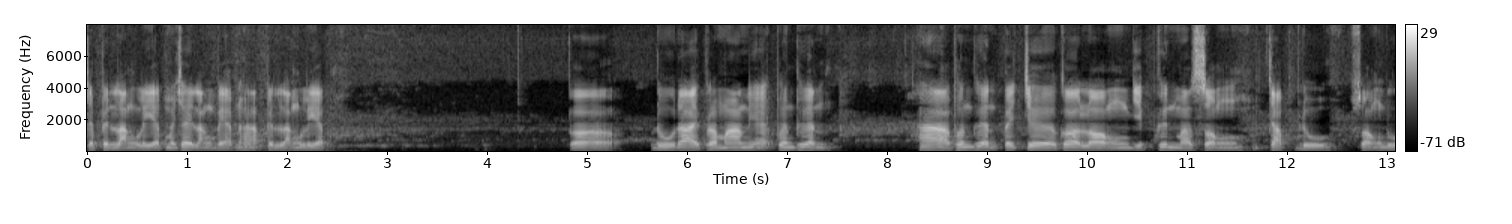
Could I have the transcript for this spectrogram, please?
จะเป็นหลังเรียบไม่ใช่หลังแบบนะฮะเป็นหลังเรียบ ก็ ดูได้ประมาณนี้ยเพื่อนๆถ้าเพื่อนๆไปเจอก็ลองหยิบขึ้นมาส่องจับดูส่องดู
